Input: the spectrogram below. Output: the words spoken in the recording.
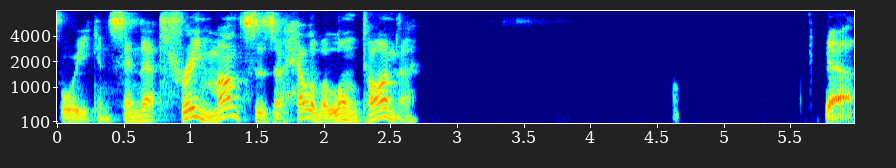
before you can send that. Three months is a hell of a long time, though. Yeah,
